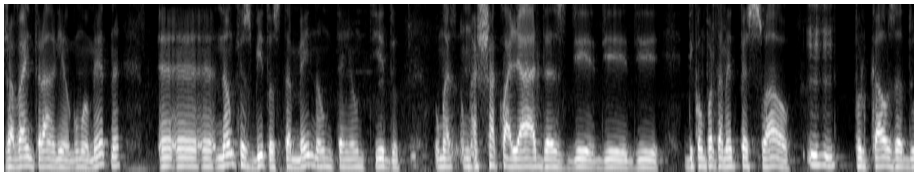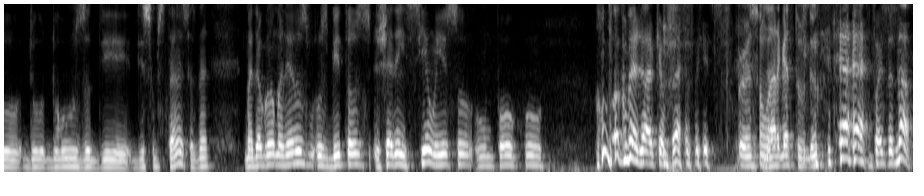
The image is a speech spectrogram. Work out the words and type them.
já vai entrar ali em algum momento, né? Uh, uh, não que os Beatles também não tenham tido umas, umas chacoalhadas de, de, de, de comportamento pessoal Uhum. por causa do, do, do uso de, de substâncias, né? Mas, de alguma maneira, os, os Beatles gerenciam isso um pouco um pouco melhor que o Brian Wilson. Branson larga tudo. É, pois é, não,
